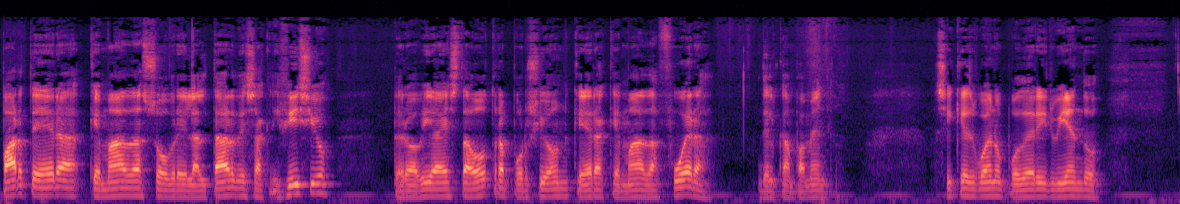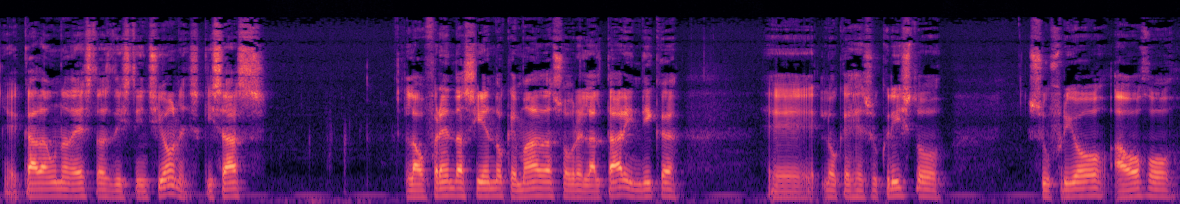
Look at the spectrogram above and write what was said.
parte era quemada sobre el altar de sacrificio, pero había esta otra porción que era quemada fuera del campamento. Así que es bueno poder ir viendo eh, cada una de estas distinciones. Quizás la ofrenda siendo quemada sobre el altar indica eh, lo que Jesucristo sufrió a ojo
